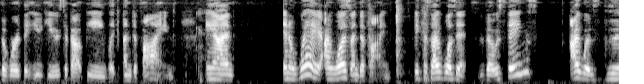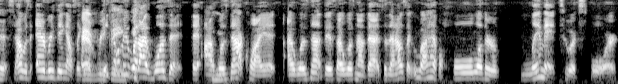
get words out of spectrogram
the word that you used about being like undefined. Mm-hmm. And in a way, I was undefined because I wasn't those things. I was this. I was everything else. Like everything. they told me what I wasn't. That I mm-hmm. was not quiet. I was not this. I was not that. So then I was like, "Ooh, I have a whole other limit to explore,"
